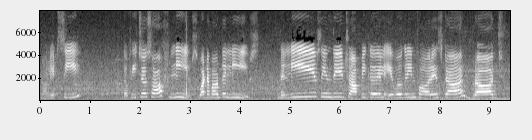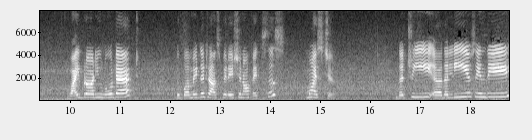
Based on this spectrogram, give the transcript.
Now let's see the features of leaves. What about the leaves? The leaves in the tropical evergreen forest are broad. Why broad? You know that to permit the transpiration of excess moisture. The tree, uh, the leaves in the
